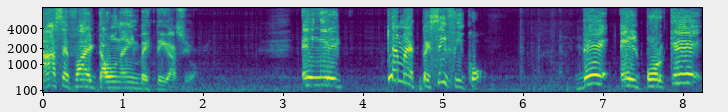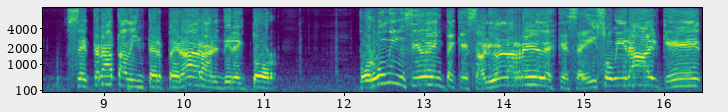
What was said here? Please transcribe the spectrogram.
hace falta una investigación. En el tema específico de el por qué se trata de interpelar al director por un incidente que salió en las redes, que se hizo viral, que...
